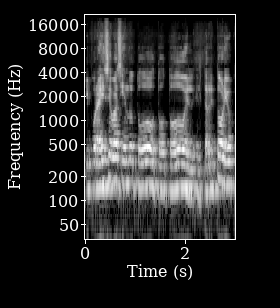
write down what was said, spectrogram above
y por ahí se va haciendo todo, todo, todo el, el territorio.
